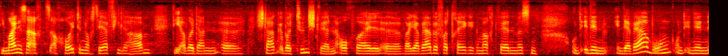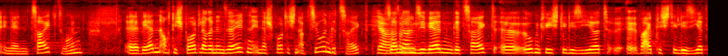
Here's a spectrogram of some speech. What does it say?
die meines Erachtens auch heute noch sehr viele haben, die aber dann äh, stark übertüncht werden, auch weil, äh, weil ja Werbeverträge gemacht werden müssen. Und in, den, in der Werbung und in den, in den Zeitungen äh, werden auch die Sportlerinnen selten in der sportlichen Aktion gezeigt, ja, sondern, sondern, sie werden gezeigt, äh, irgendwie stilisiert, äh, weiblich stilisiert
